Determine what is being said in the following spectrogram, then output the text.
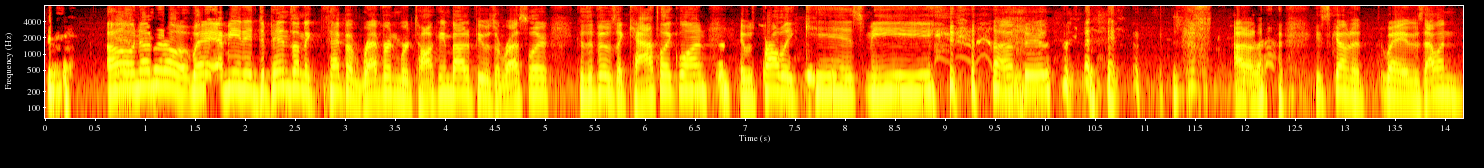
Oh no no no! Wait, I mean, it depends on the type of reverend we're talking about. If he was a wrestler, because if it was a Catholic one, it was probably "Kiss Me." under. I don't know. He's coming to wait. Was that one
